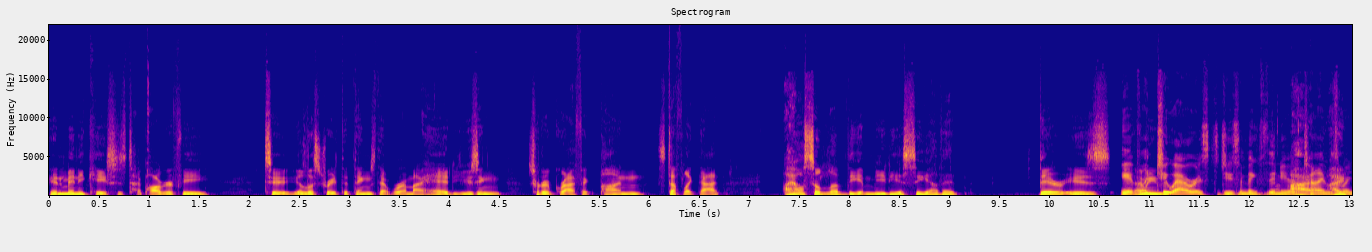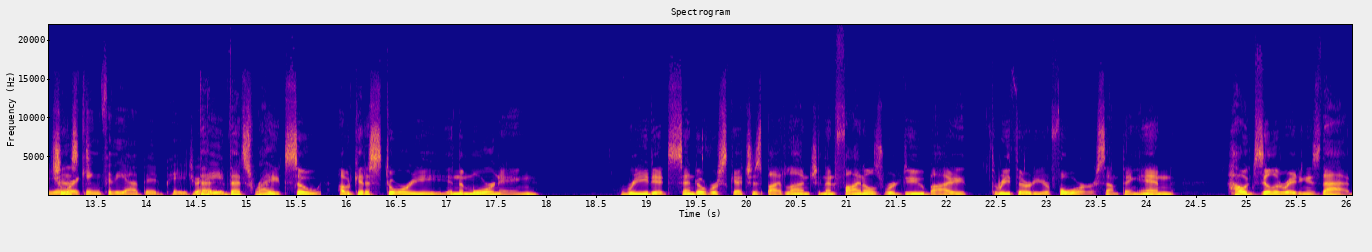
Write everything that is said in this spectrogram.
in many cases, typography to illustrate the things that were in my head using sort of graphic pun, stuff like that. I also love the immediacy of it. There is, You have I like mean, two hours to do something for the New York I- Times I when you're working for the op-ed page, That- right? that's right. So I would get a story in the morning, read it, send over sketches by lunch, and then finals were due by three thirty or four or something. And how exhilarating is that?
